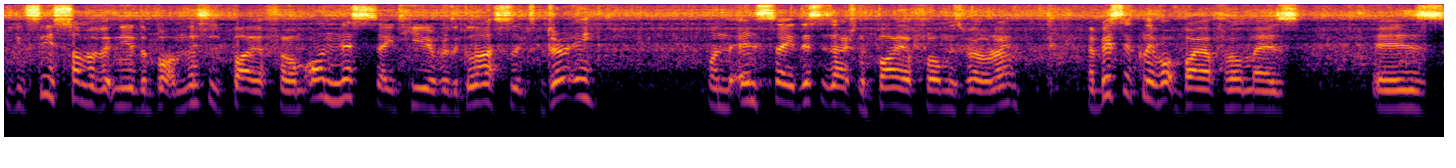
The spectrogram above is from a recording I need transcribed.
You can see some of it near the bottom. This is biofilm. On this side here where the glass looks dirty, on the inside this is actually biofilm as well, right? And basically what biofilm is, is,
